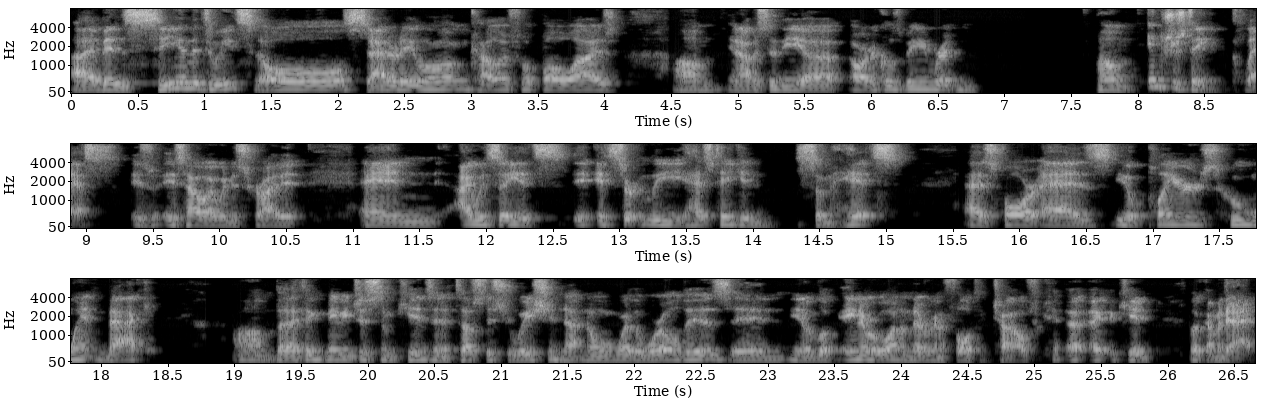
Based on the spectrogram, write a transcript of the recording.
I've been seeing the tweets all Saturday long, college football wise, um, and obviously the uh, articles being written. Um, interesting class is is how I would describe it, and I would say it's it, it certainly has taken some hits as far as you know players who went back. Um, but I think maybe just some kids in a tough situation, not knowing where the world is, and you know, look, a number one, I'm never going to fault a child, a, a, kid. Look, I'm a dad.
